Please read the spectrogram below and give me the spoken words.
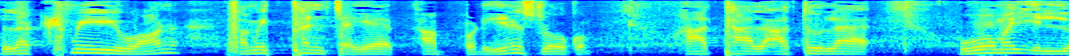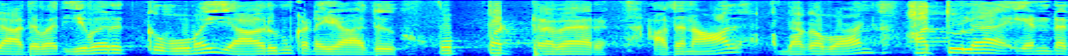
லக்ஷ்மிவான் சமித்தஞ்சய அப்படின்னு ஸ்லோகம். அத்தல் அதுல உவமை இல்லாதவர். இவருக்கு உமை யாரும் கிடையாது. ஒப்பற்றவர். அதனால் பகவான் ஹத்துல என்ற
